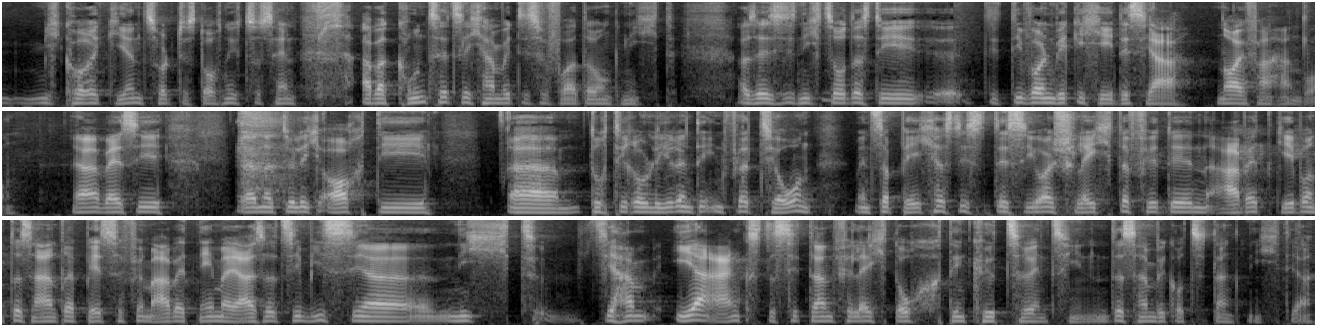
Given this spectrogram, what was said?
mich korrigieren, sollte es doch nicht so sein. Aber grundsätzlich haben wir diese Forderung nicht. Also es ist nicht so, dass die, äh, die, die wollen wirklich jedes Jahr neu verhandeln. Ja, weil sie ja, natürlich auch die, durch die rollierende Inflation, wenn du Pech hast, ist das Jahr schlechter für den Arbeitgeber und das andere besser für den Arbeitnehmer. Ja, also sie wissen ja nicht, sie haben eher Angst, dass sie dann vielleicht doch den kürzeren ziehen. Das haben wir Gott sei Dank nicht. Ja.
